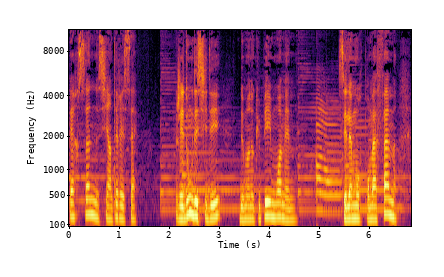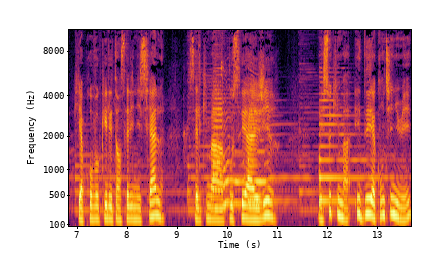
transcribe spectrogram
personne ne s'y intéressait. J'ai donc décidé de m'en occuper moi-même. C'est l'amour pour ma femme qui a provoqué l'étincelle initiale, celle qui m'a poussé à agir. Mais ce qui m'a aidé à continuer,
